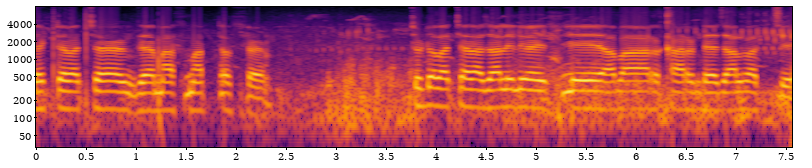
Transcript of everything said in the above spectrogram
দেখতে পাচ্ছেন যে মাছ মারতেছে। ছোট বাচ্চারা জালি লয়েছে আবার কারেন্টে জাল পাচ্ছে।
